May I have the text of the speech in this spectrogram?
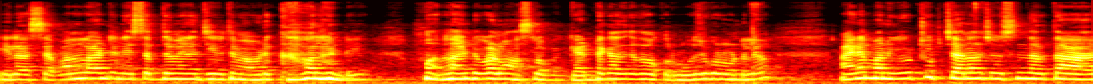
ఇలా శవం లాంటి నిశ్శబ్దమైన జీవితం ఎవరికి కావాలండి? మనలాంటి వాళ్ళం అసలు ఒక గంట కాదు కదా ఒక రోజు కూడా ఉండలేం. ఆయన మన యూట్యూబ్ ఛానల్ చూసిన తర్వాత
